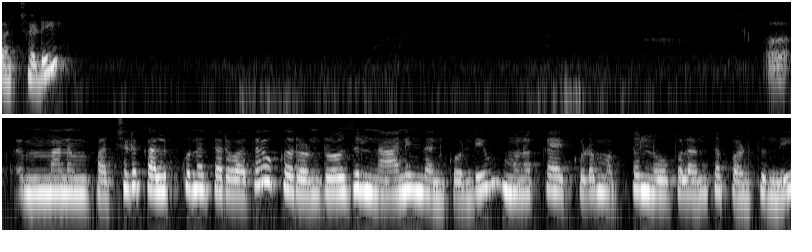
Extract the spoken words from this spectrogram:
పచ్చడి. మనం పచ్చడి కలుపుకున్న తర్వాత ఒక రెండు రోజులు నానింది అనుకోండి మునక్కాయ కూడా మొత్తం లోపలంతా పడుతుంది.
